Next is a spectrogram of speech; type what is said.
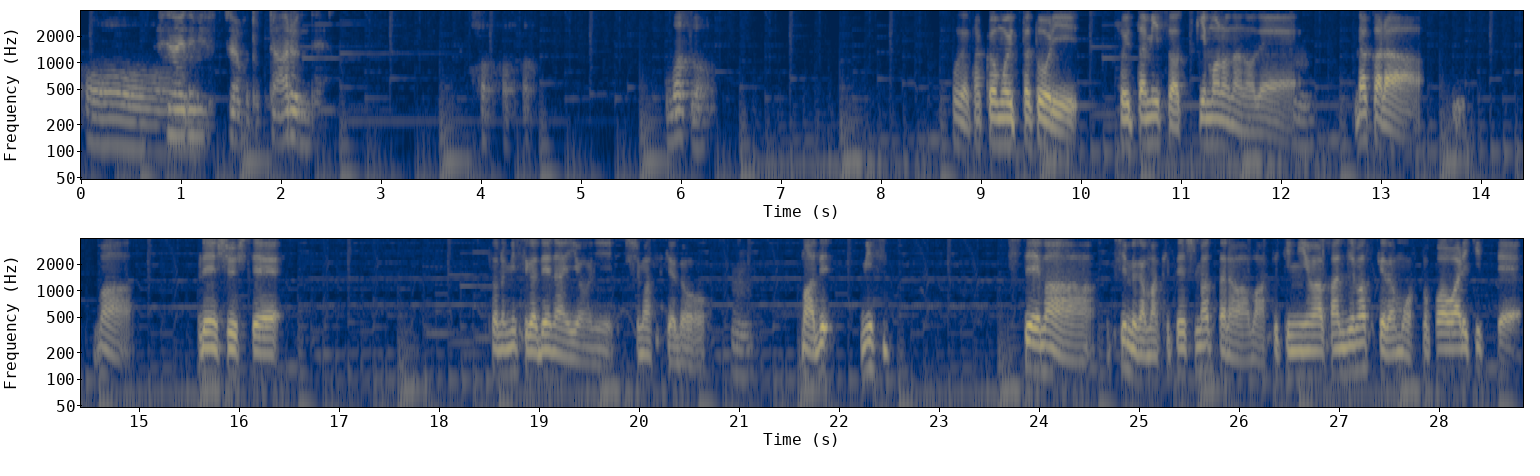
おお。試合でミスっちゃうことってあるんで、ははは。マスはそうだ、タクも言った通り、そういったミスはつきものなので、うんだから、まあ、練習して、そのミスが出ないようにしますけど、うん。まあ、で、ミスして、まあ、チームが負けてしまったのは、まあ、責任は感じますけども、そこは割り切って、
